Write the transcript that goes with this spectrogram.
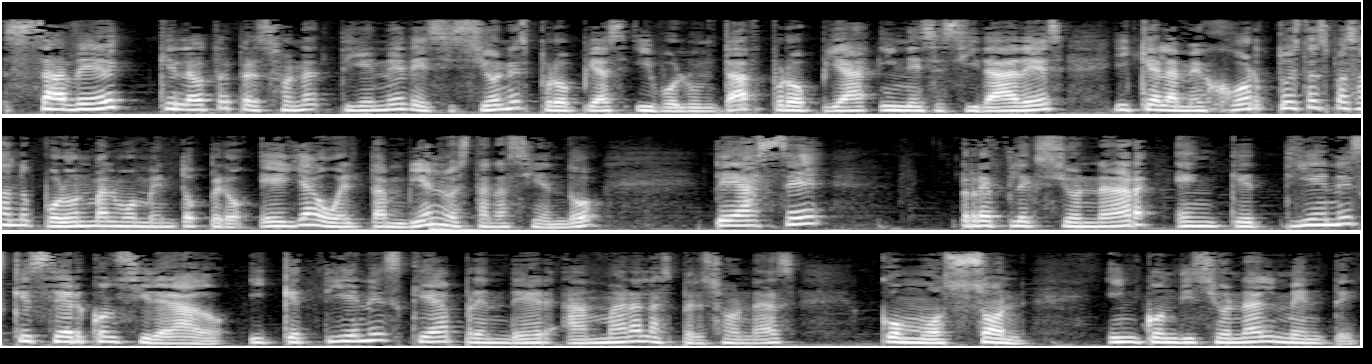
saber que la otra persona tiene decisiones propias y voluntad propia y necesidades y que a lo mejor tú estás pasando por un mal momento, pero ella o él también lo están haciendo, te hace reflexionar en que tienes que ser considerado y que tienes que aprender a amar a las personas como son, incondicionalmente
